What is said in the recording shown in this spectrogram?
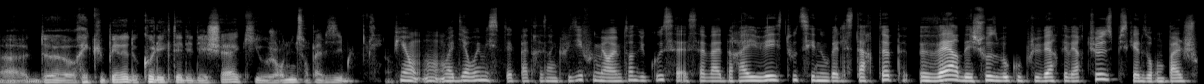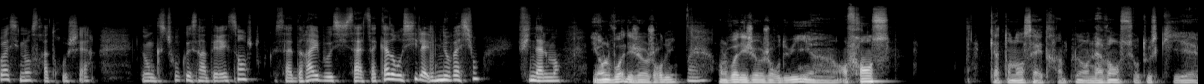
euh, de récupérer, de collecter des déchets qui aujourd'hui ne sont pas visibles. Puis on, va dire oui, mais c'est peut-être pas très inclusif, mais en même temps, du coup, ça, va driver toutes ces nouvelles startups vers des choses beaucoup plus vertes et vertueuses, puisqu'elles n'auront pas le choix, sinon ce sera trop cher. Donc je trouve que c'est intéressant, je trouve que ça drive aussi, ça, ça cadre aussi l'innovation finalement. Et on le voit déjà aujourd'hui. On le voit déjà aujourd'hui euh, en France. Qui a tendance à être un peu en avance sur tout ce qui est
